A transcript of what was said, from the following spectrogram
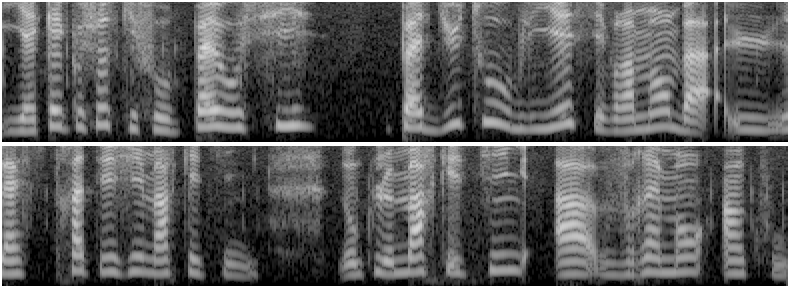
il y a quelque chose qu'il faut pas aussi pas du tout oublier, c'est vraiment bah, la stratégie marketing. Donc le marketing a vraiment un coût.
